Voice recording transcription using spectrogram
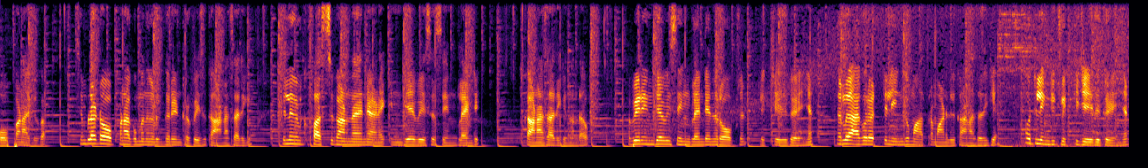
ഓപ്പൺ ആക്കുക. സിമ്പിളായിട്ട് ഓപ്പൺ ആക്കുമ്പോൾ നിങ്ങൾക്ക് ഒരു ഇന്റർഫേസ് കാണാൻ സാധിക്കും. ഇതിൽ നിങ്ങൾക്ക് ഫസ്റ്റ് കാണുന്നത് തന്നെയാണ് ഇന്ത്യ വേഴ്സസ് ഇംഗ്ലണ്ട് കാണാൻ സാധിക്കുന്നുണ്ടാവും. അപ്പോൾ ഈ ഒരു ഇന്ത്യ വിസ് ഇംഗ്ലണ്ട് എന്നൊരു ഓപ്ഷൻ ക്ലിക്ക് ചെയ്ത് കഴിഞ്ഞാൽ നിങ്ങൾ ആകെ ഒരൊറ്റ ലിങ്ക് മാത്രമാണ് ഇതിൽ കാണാൻ സാധിക്കുക ഒറ്റ ലിങ്ക് ക്ലിക്ക് ചെയ്ത് കഴിഞ്ഞാൽ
